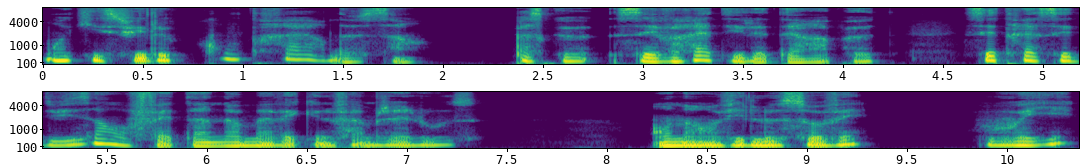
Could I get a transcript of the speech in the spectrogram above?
moi qui suis le contraire de ça. Parce que c'est vrai, dit le thérapeute, c'est très séduisant en fait un homme avec une femme jalouse. On a envie de le sauver, vous voyez?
